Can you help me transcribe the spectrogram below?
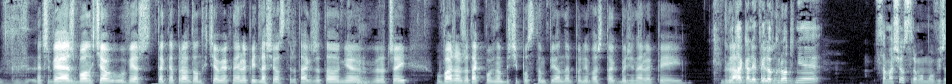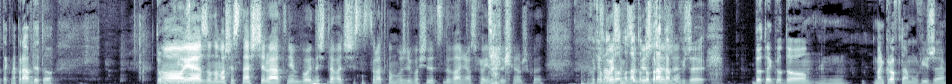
z... Znaczy wiesz, bo on chciał, wiesz, tak naprawdę on chciał jak najlepiej dla siostry, tak? Że to nie mhm. raczej uważał, że tak powinno być postąpione, ponieważ tak będzie najlepiej dla No tak, ale wielokrotnie sama siostra mu mówi, że tak naprawdę to to no mówi, Jezu, że... ona ma 16 lat. Nie powinno się dawać 16-latkom możliwości decydowania o swoim tak. życiu na przykład. Chociaż ona to, ona to do brata szczerze. mówi, że do tego, do mm, Minecrafta mówi, że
